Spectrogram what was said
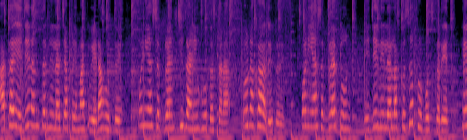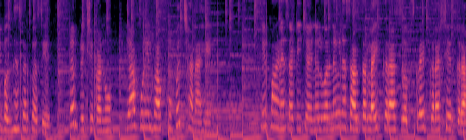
आता एजे नंतर लीलाच्या प्रेमात वेडा होतोय पण या सगळ्यांची जाणीव होत असताना तो नकार देतोय. पण या सगळ्यातून एजे लीलाला कसं प्रपोज करेल हे बघण्यासारखं असेल. तर प्रेक्षकांनो या पुढील भाग खूपच छान आहे. हे पाहण्यासाठी चॅनलवर नवीन असाल तर लाईक करा सबस्क्राईब करा शेअर करा.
